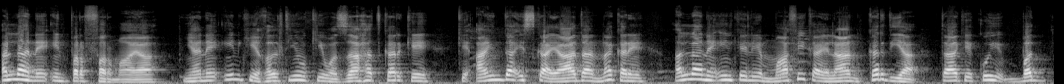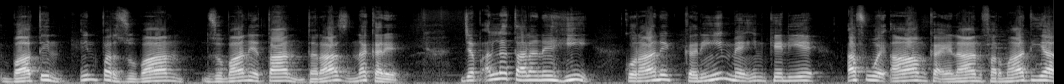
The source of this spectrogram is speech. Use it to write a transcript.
اللہ نے ان پر فرمایا۔ یعنی ان کی غلطیوں کی وضاحت کر کے کہ آئندہ اس کا اعادہ نہ کریں، اللہ نے ان کے لیے معافی کا اعلان کر دیا تاکہ کوئی بد باطن ان پر زبان زبان تان دراز نہ کرے۔ جب اللہ تعالیٰ نے ہی قرآن کریم میں ان کے لیے افو عام کا اعلان فرما دیا،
